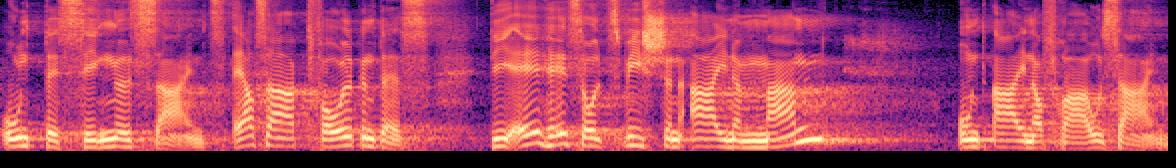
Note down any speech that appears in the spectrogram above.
und des Singleseins. Er sagt Folgendes, die Ehe soll zwischen einem Mann und einer Frau sein.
